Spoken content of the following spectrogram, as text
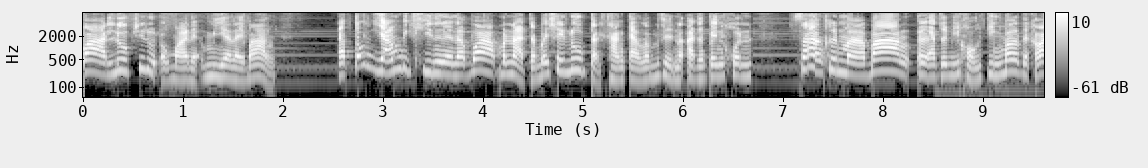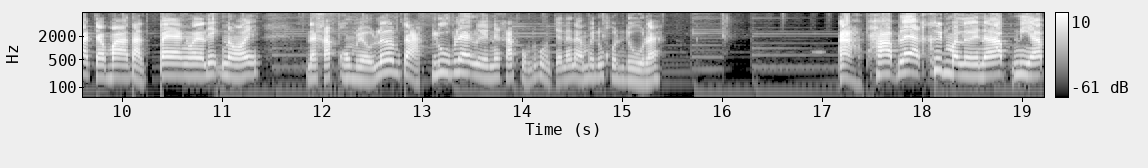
ว่ารูปที่หลุดออกมาเนี่ยมีอะไรบ้างครับต้องย้ำอีกทีนึงเลยนะว่ามันอาจจะไม่ใช่รูปจากทางการร้อยเปอร์เซ็นต์นะอาจจะเป็นคนสร้างขึ้นมาบ้างเอออาจจะมีของจริงบ้างแต่เขาอาจจะมาดัดแปลงอะไรเล็กน้อยนะครับผมเดี๋ยวเริ่มจากรูปแรกเลยนะครับผมที่ผมจะแนะนำให้ทุกคนดูนะ อะภาพแรกขึ้นมาเลยนะครับนี่ครับ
